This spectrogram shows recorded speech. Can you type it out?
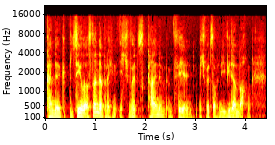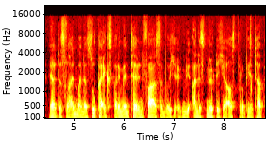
kann eine Beziehung auseinanderbrechen. Ich würde es keinem empfehlen. Ich würde es auch nie wieder machen. Ja, das war in meiner super experimentellen Phase, wo ich irgendwie alles Mögliche ausprobiert habe.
